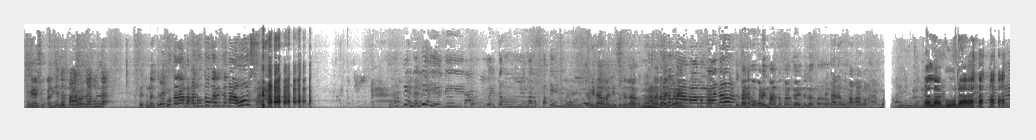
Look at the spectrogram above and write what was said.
Sige, so, alis. Ito paro na gula. Ito lang tre. Puta na, makaluto ka rin kamaos. Grabe, nali. Di, itang manok bakin. Sige na, manito na lang. Punta na kayo ka rin. Punta na ko ka rin, manang magay na lang. Tana mo makapak. Kalago na.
